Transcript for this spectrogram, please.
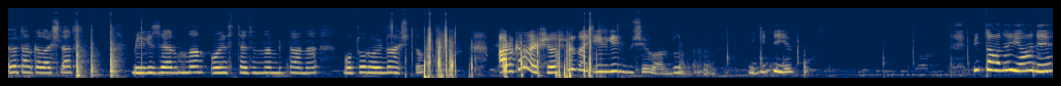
Evet arkadaşlar. Bilgisayarımdan oyun sitesinden bir tane motor oyunu açtım. Arkadaşlar şurada ilginç bir şey var. Dur. Gideyim. Bir tane yani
